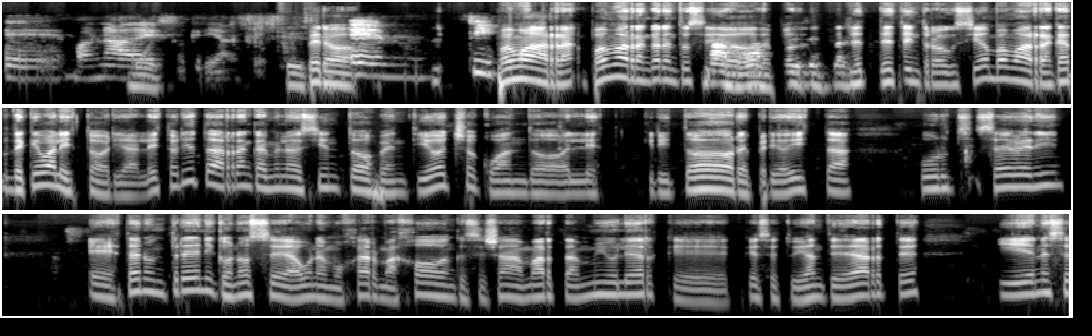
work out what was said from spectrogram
Eh, bueno, nada de eso quería decir. Pero em, sí. ¿podemos, podemos arrancar entonces después de, de, esta introducción, vamos a arrancar de qué va la historia. La historieta arranca en 1928 cuando el escritor, periodista Kurt Severin, eh, está en un tren y conoce a una mujer más joven que se llama Marta Müller, que, es estudiante de arte, y en ese,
